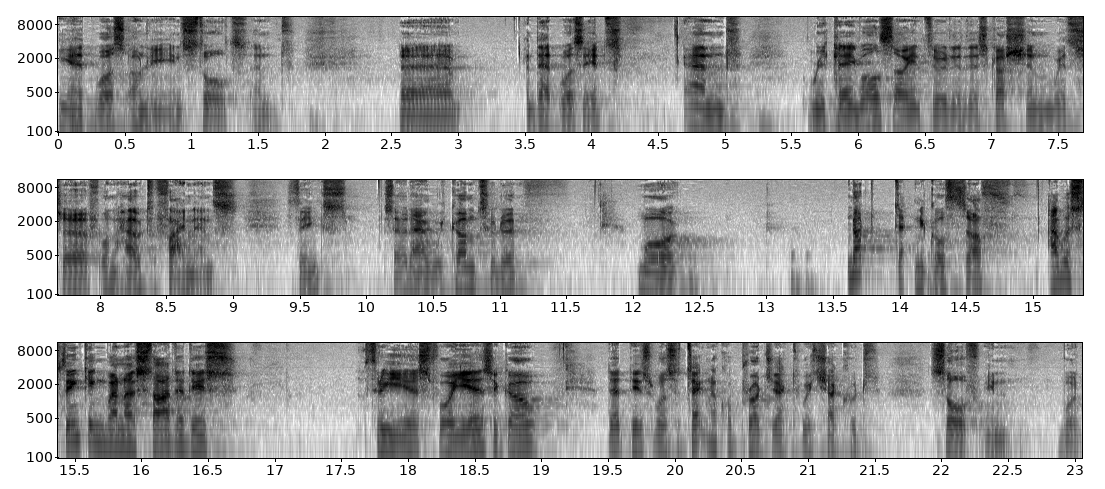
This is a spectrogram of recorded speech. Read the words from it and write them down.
it was only installed and uh, that was it. And we came also into the discussion with SURF on how to finance things. So now we come to the more, not technical stuff. I was thinking when I started this three years, four years ago, that this was a technical project which I could solve in, would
